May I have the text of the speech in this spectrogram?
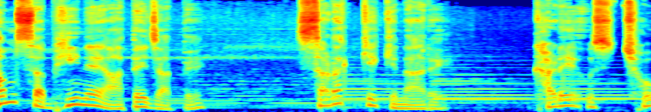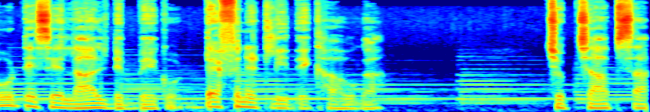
हम सभी ने आते जाते सड़क के किनारे खड़े उस छोटे से लाल डिब्बे को डेफिनेटली देखा होगा। चुपचाप सा,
